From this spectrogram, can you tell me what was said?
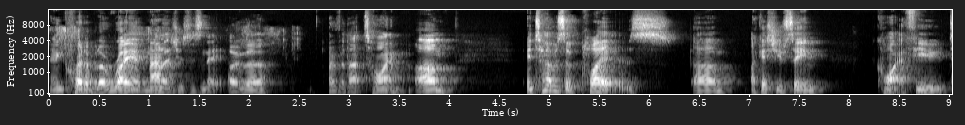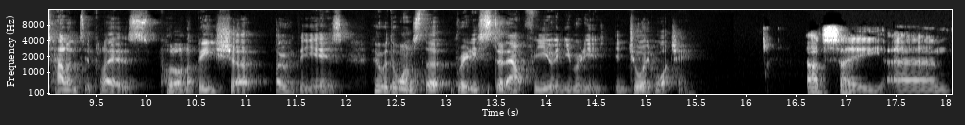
an incredible array of managers, isn't it? Over over that time. Um, in terms of players, um, I guess you've seen quite a few talented players put on a B shirt over the years. Who were the ones that really stood out for you and you really enjoyed watching? I'd say um,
